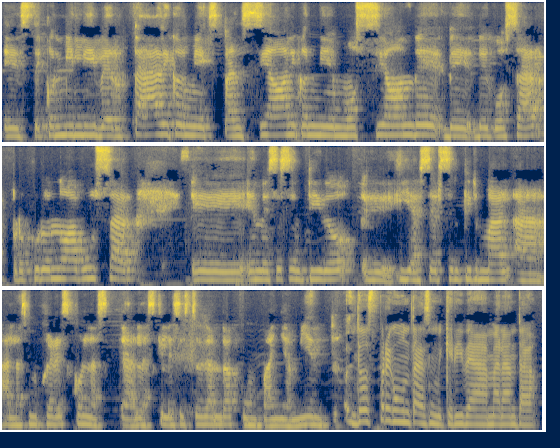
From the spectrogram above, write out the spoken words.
este, con mi libertad y con mi expansión y con mi emoción de, de, gozar, procuro no abusar eh, en ese sentido eh, y hacer sentir mal a, las mujeres con las, a las que les estoy dando acompañamiento. Dos preguntas, mi querida Amaranta.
